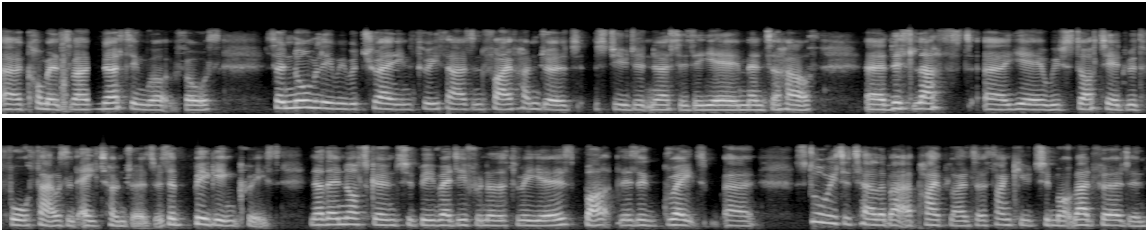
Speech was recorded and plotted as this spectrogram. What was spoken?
uh, comments about nursing workforce. So normally we would train 3,500 student nurses a year in mental health. Uh, this last uh, year, we've started with 4,800, so it's a big increase. Now, they're not going to be ready for another three years, but there's a great uh, story to tell about a pipeline. So thank you to Mark Radford and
